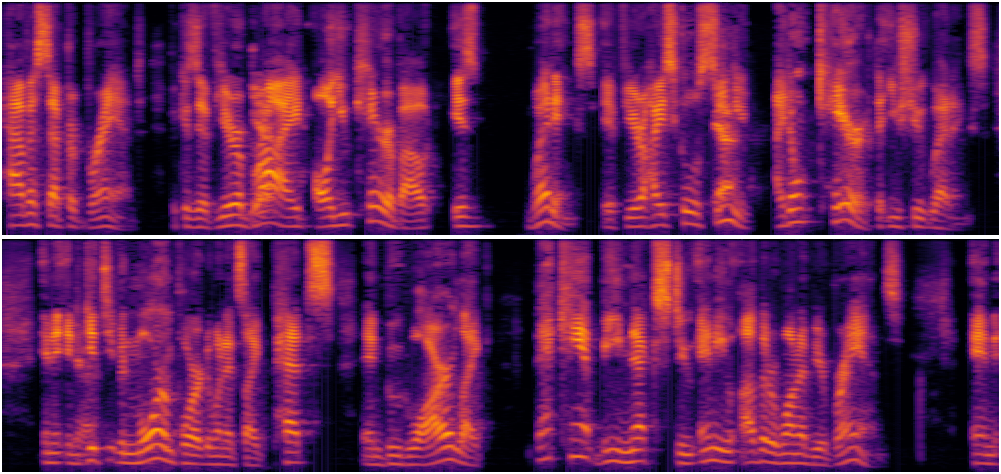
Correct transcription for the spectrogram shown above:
Have a separate brand because if you're a Yeah. bride, all you care about is weddings. If you're a high school senior, I don't care that you shoot weddings. And it, it gets even more important when it's like pets and boudoir. Like that can't be next to any other one of your brands. And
